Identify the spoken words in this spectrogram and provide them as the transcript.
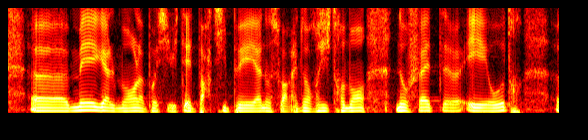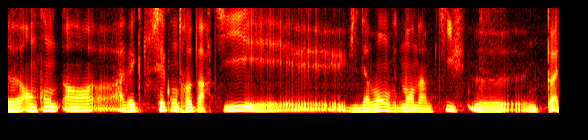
euh, mais également la possibilité de participer à nos soirées d'enregistrement, nos fêtes et autres, euh, avec toutes ces contreparties. Et évidemment, on vous demande un petit, euh, une pa-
